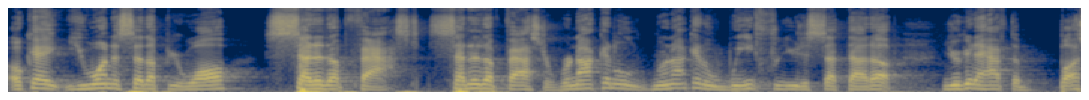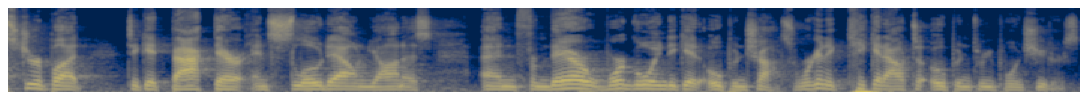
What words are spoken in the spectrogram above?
okay, you want to set up your wall, set it up fast, set it up faster. We're not gonna we're not gonna wait for you to set that up. You're gonna have to bust your butt to get back there and slow down Giannis and from there, we're going to get open shots. We're going to kick it out to open three point shooters.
